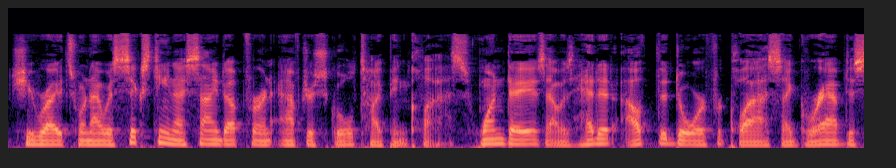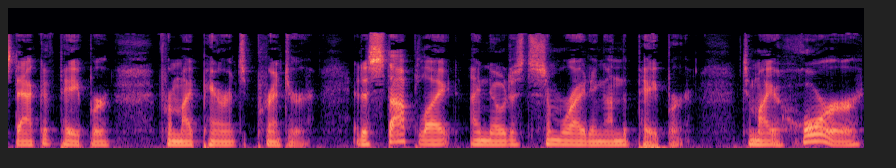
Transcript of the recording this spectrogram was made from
She writes, When I was 16, I signed up for an after school typing class. One day, as I was headed out the door for class, I grabbed a stack of paper from my parents' printer. At a stoplight, I noticed some writing on the paper. To my horror,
